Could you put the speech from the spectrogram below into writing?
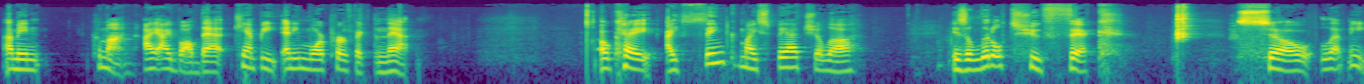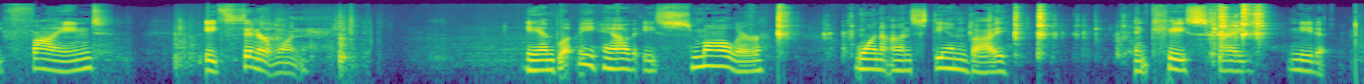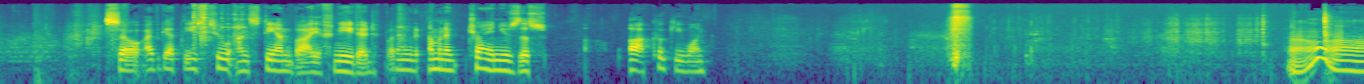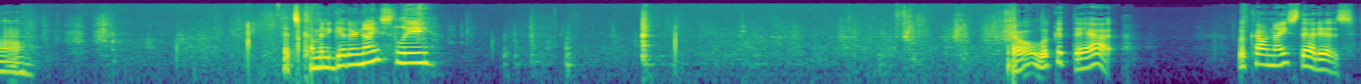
I mean, come on, I eyeballed that. Can't be any more perfect than that. Okay, I think my spatula is a little too thick. So let me find a thinner one. And let me have a smaller one on standby in case I need it. So I've got these two on standby if needed, but I'm, I'm going to try and use this uh, cookie one. Oh. Coming together nicely. Oh, look at that. Look how nice that is.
